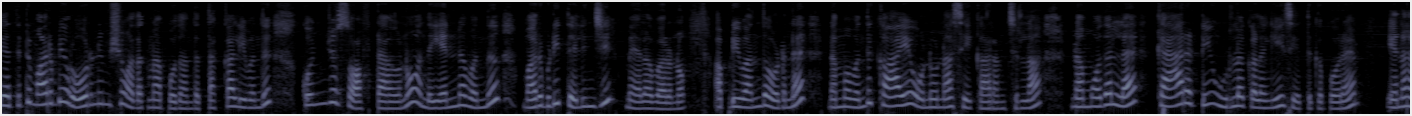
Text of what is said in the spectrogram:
சேர்த்துட்டு மறுபடியும் ஒரு ஒரு நிமிஷம் வதக்கினா போதும். அந்த தக்காளி வந்து கொஞ்சம் சாஃப்ட் ஆகணும். அந்த எண்ணெய் வந்து மறுபடி தெளிஞ்சு மேலே வரணும். அப்படி வந்த உடனே நம்ம வந்து காயை ஒன்று ஒன்றா சேர்க்க ஆரம்பிச்சிடலாம். நான் முதல்ல கேரட்டையும் உருளைக்கிழங்கையும் சேர்த்துக்க போகிறேன் ஏன்னா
